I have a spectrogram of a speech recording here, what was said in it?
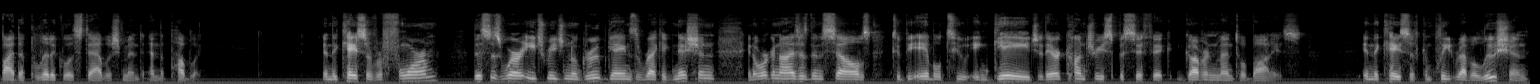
by the political establishment and the public. In the case of reform, this is where each regional group gains the recognition and organizes themselves to be able to engage their country-specific governmental bodies. In the case of complete revolution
